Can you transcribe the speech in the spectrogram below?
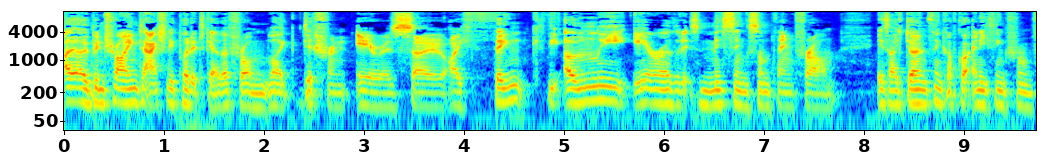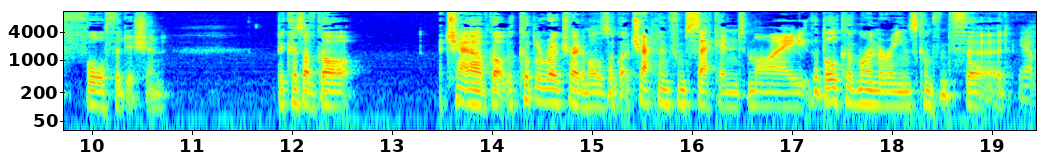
I, I've been trying to actually put it together from like different eras. So I think the only era that it's missing something from is I don't think I've got anything from fourth edition because I've got a cha- I've got a couple of Rogue Trader models. I've got a chaplain from second. My the bulk of my Marines come from third. Yep.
